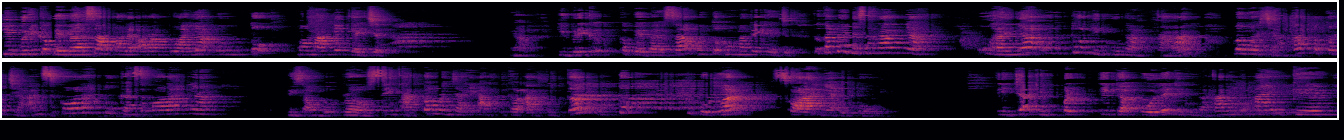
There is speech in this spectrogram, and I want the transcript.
diberi kebebasan oleh orang tuanya untuk memakai gadget. Ya, diberi ke kebebasan untuk memakai gadget. Tetapi ada syaratnya. Hanya untuk digunakan mengerjakan pekerjaan sekolah, tugas sekolahnya bisa untuk browsing atau mencari artikel-artikel untuk kebutuhan sekolahnya itu. Tidak di, tidak boleh digunakan untuk main game,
